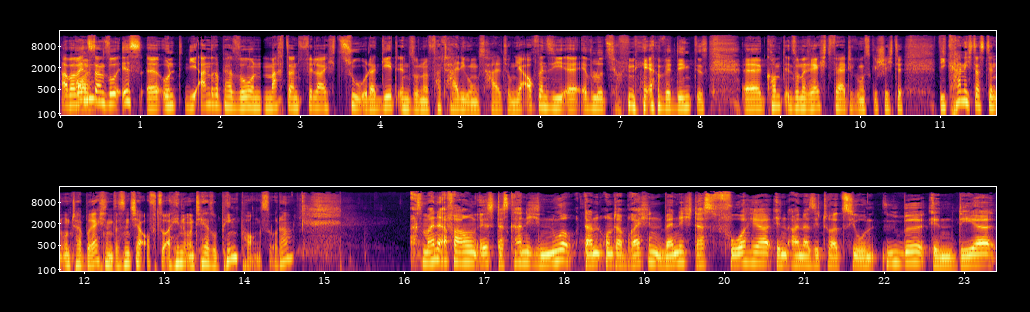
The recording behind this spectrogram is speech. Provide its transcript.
Aber wenn es dann so ist äh, und die andere Person macht dann vielleicht zu oder geht in so eine Verteidigungshaltung, ja, auch wenn sie äh, evolutionär bedingt ist, äh, kommt in so eine Rechtfertigungsgeschichte. Wie kann ich das denn unterbrechen? Das sind ja oft so hin und her so Ping-Pongs, oder? Was meine Erfahrung ist, das kann ich nur dann unterbrechen, wenn ich das vorher in einer Situation übe, in der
